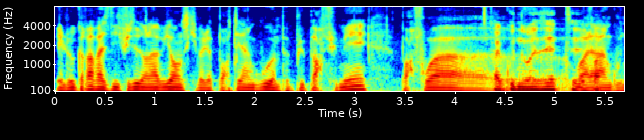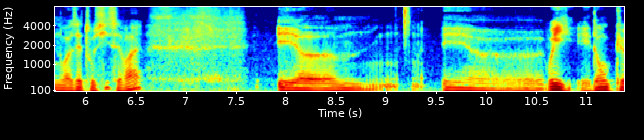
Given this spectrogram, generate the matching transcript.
et le gras va se diffuser dans la viande, ce qui va lui apporter un goût un peu plus parfumé. Parfois. Euh, un goût de noisette. Voilà, un goût de noisette aussi, c'est vrai. Et, euh, et euh, oui, et donc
